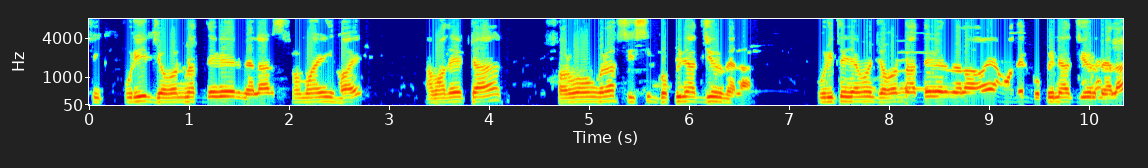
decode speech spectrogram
ঠিক পুরীর জগন্নাথ দেবের মেলার সময়ই হয়। আমাদের এটা সর্বমঙ্গলা শ্রী শ্রী গোপীনাথজিউর মেলা। পুরীতে যেমন জগন্নাথ দেবের মেলা হয়, আমাদের গোপীনাথজির মেলা।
